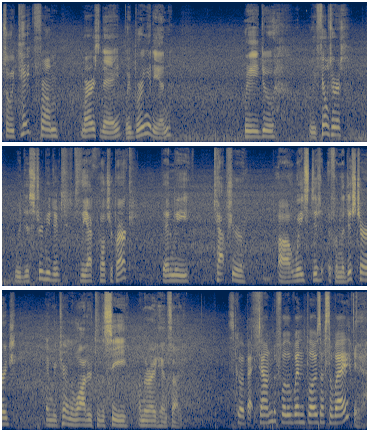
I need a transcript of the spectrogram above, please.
So we take from Marsden A, we bring it in, we do, we filter it, we distribute it to the aquaculture park, then we capture uh, waste from the discharge and return the water to the sea on the right hand side. Let's go back down before the wind blows us away. Yeah.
